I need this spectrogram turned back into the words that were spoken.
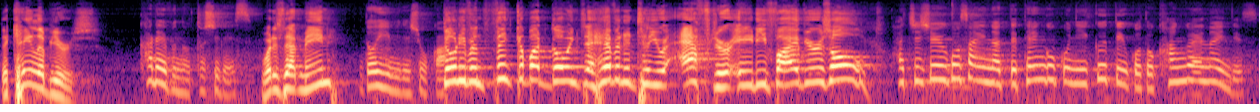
The Caleb years. カレブの年です What does that mean? どういう意味でしょうか Don't even think about going to heaven until you're after 85 years old. 85歳になって天国に行くっていうことを考えないんです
